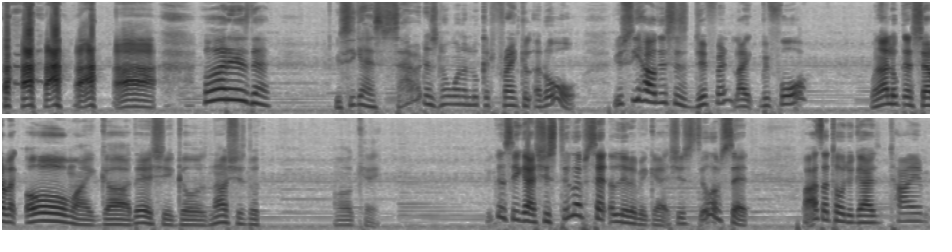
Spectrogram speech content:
what is that? You see guys sarah does not want to look at Franklin at all. You see how this is different like before? When i looked at sarah like oh my god there she goes. Now she's not okay. You can see guys she's still upset a little bit guys. She's still upset. But as i told you guys time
